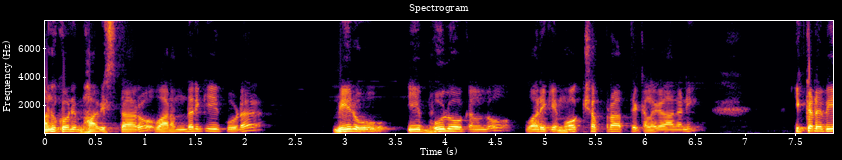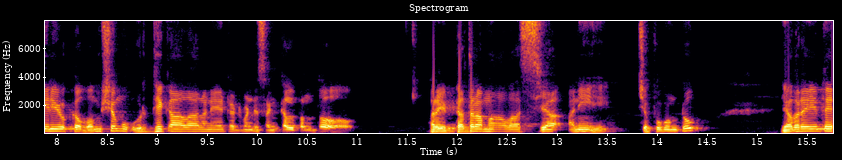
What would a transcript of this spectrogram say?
అనుకొని భావిస్తారో వారందరికీ కూడా వీరు ఈ భూలోకంలో వారికి మోక్షప్రాప్తి కలగాలని ఇక్కడ వీరి యొక్క వంశము వృద్ధి కావాలనేటటువంటి సంకల్పంతో మరి పెదరమావాస్య అని చెప్పుకుంటూ ఎవరైతే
